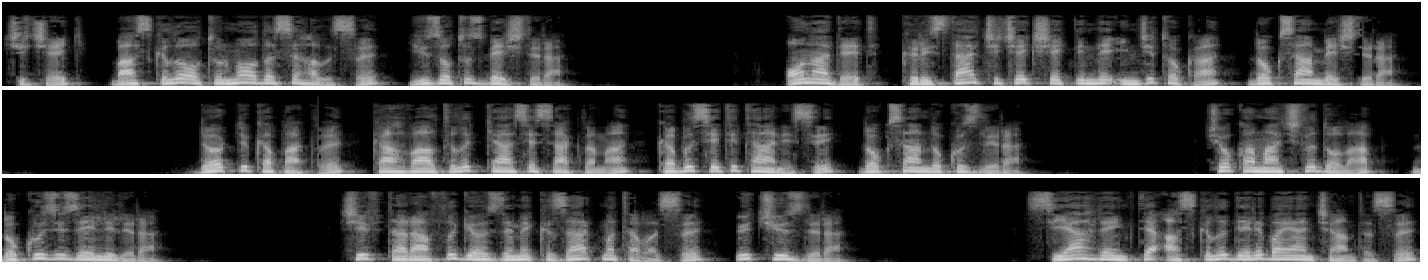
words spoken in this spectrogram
Çiçek, baskılı oturma odası halısı, 135 lira. 10 adet, kristal çiçek şeklinde inci toka, 95 lira. Dörtlü kapaklı, kahvaltılık kase saklama, kabı seti tanesi, 99 lira. Çok amaçlı dolap, 950 lira. Çift taraflı gözleme kızartma tavası, 300 lira. Siyah renkte askılı deri bayan çantası,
